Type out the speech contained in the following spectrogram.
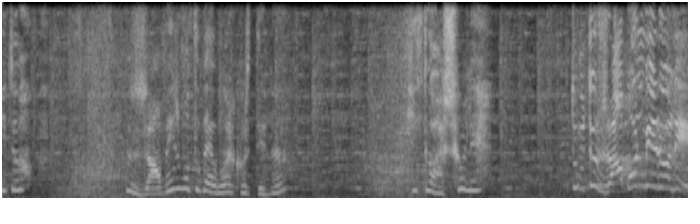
তুমি তো রামের মতো ব্যবহার করতে না? কিন্তু আসলে তুমি তো রাবণ বেরোলে।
